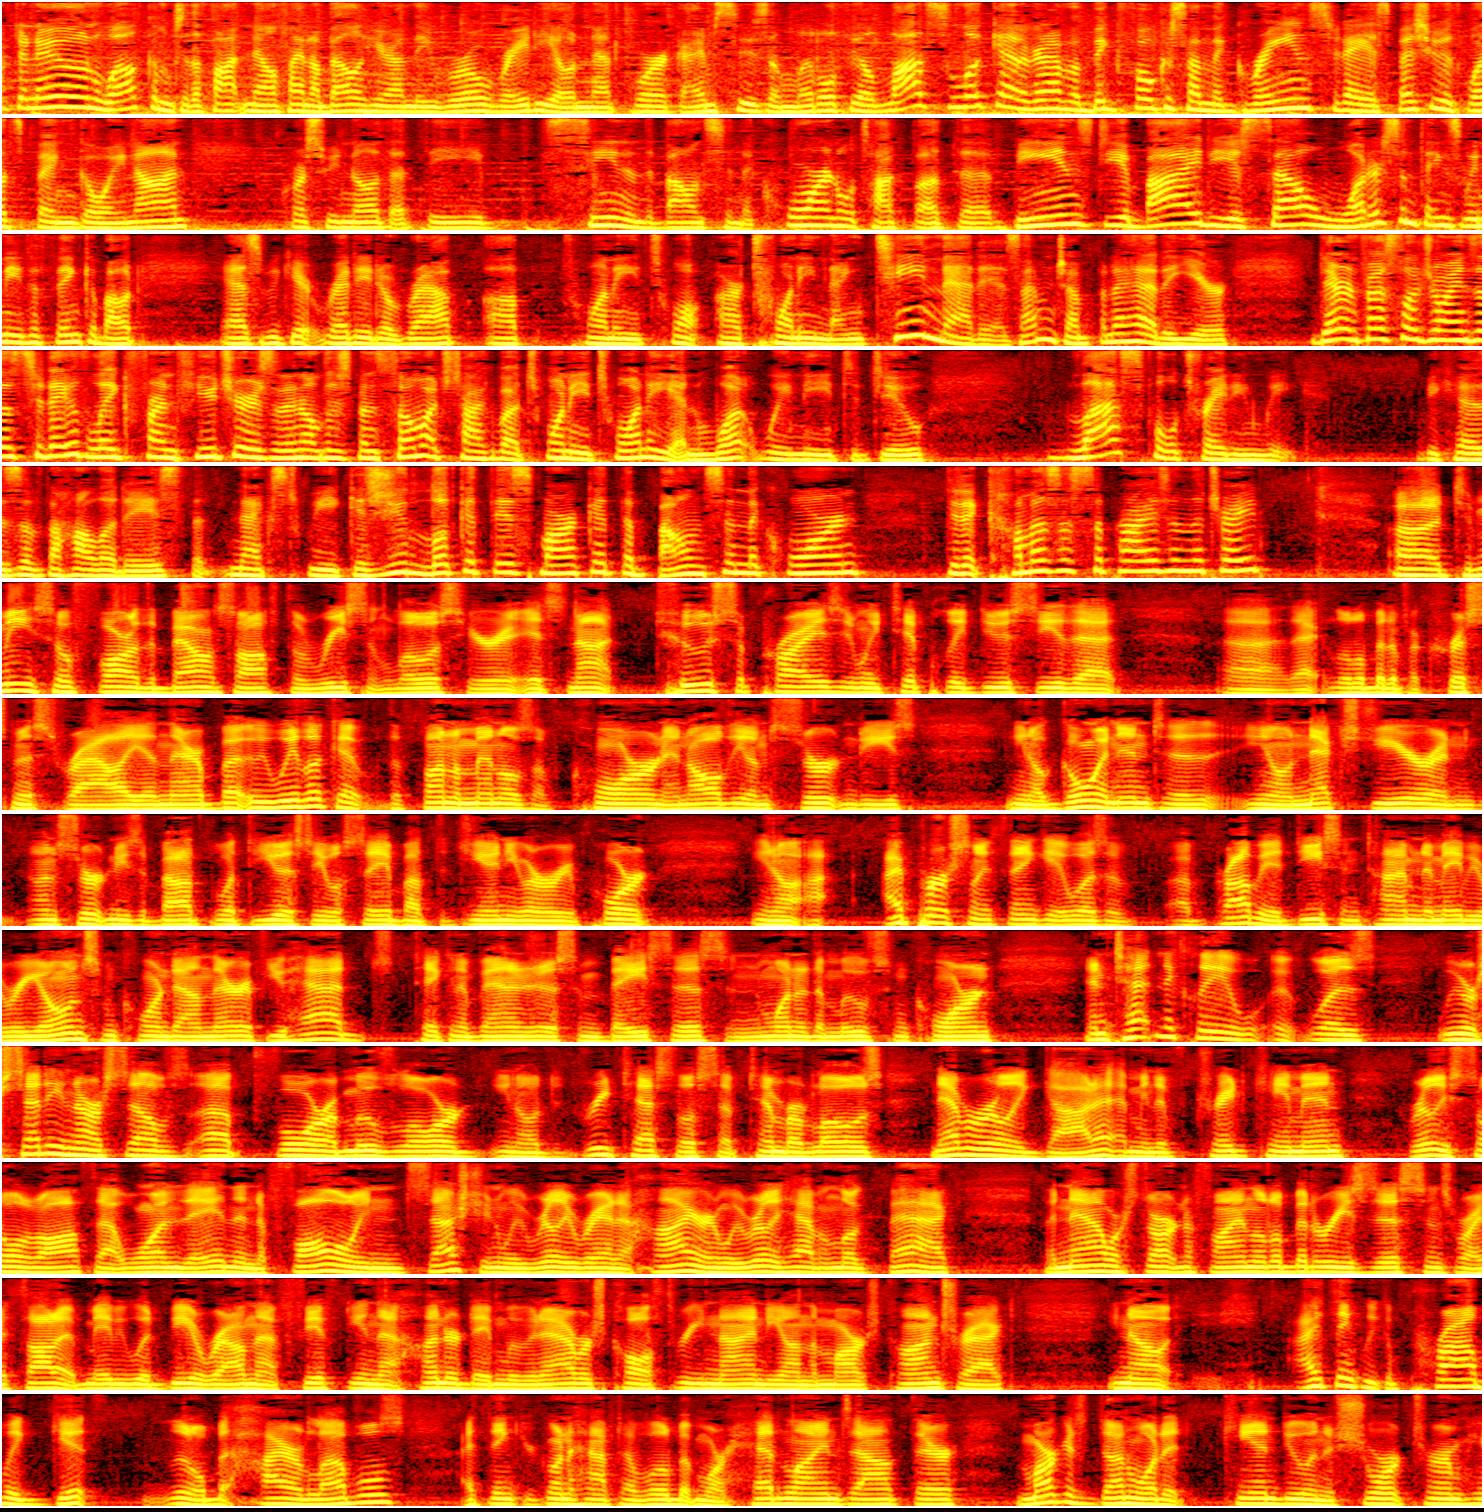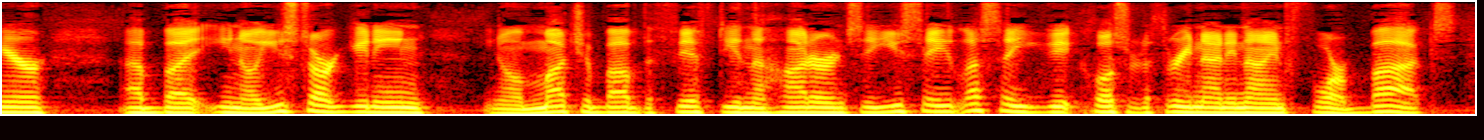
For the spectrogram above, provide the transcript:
afternoon. Welcome to the Fontanelle Final Bell here on the Rural Radio Network. I'm Susan Littlefield. Lots to look at. We're going to have a big focus on the grains today, especially with what's been going on. Of course, we know that the scene and the bounce in the corn. We'll talk about the beans. Do you buy? Do you sell? What are some things we need to think about as we get ready to wrap up 2020, or 2019, that is. I'm jumping ahead a year. Darin Fessler joins us today with Lakefront Futures, and I know there's been so much talk about 2020 and what we need to do. Last full trading week, because of the holidays that next week. As you look at this market, the bounce in the corn, did it come as a surprise in the trade? Uh, to me, so far, the bounce off the recent lows here, it's not too surprising. We typically do see that uh, that little bit of a Christmas rally in there, but we look at the fundamentals of corn and all the uncertainties. You know, going into you know next year and uncertainties about what the USDA will say about the January report. You know, I, I personally think it was a, a, probably a decent time to maybe re-own some corn down there if you had taken advantage of some basis and wanted to move some corn. And technically, it was we were setting ourselves up for a move lower. You know, to retest those September lows. Never really got it. I mean, if trade came in, really sold it off that one day, and then the following session we really ran it higher, and we really haven't looked back. But now we're starting to find a little bit of resistance where I thought it maybe would be around that 50 and that 100 day moving average, call 390 on the March contract. You know, I think we could probably get a little bit higher levels. I think you're going to have to have a little bit more headlines out there. The market's done what it can do in the short term here, uh, but you know, you start getting you know much above the 50 and the 100, and so you say, let's say you get closer to 399, four bucks,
